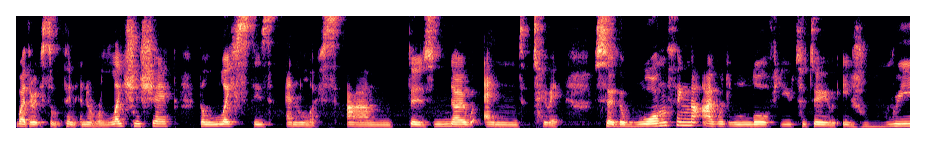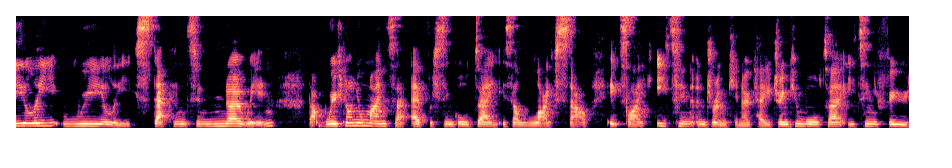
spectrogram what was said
whether it's something in a relationship, the list is endless and there's no end to it. So, the one thing that I would love you to do is really, really step into knowing that working on your mindset every single day is a lifestyle. It's like eating and drinking, okay? Drinking water, eating your food,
